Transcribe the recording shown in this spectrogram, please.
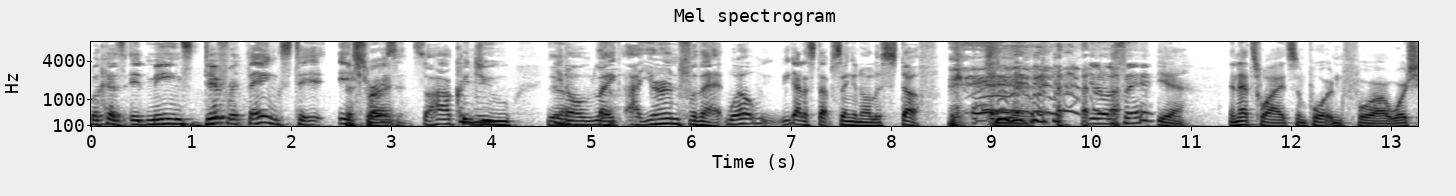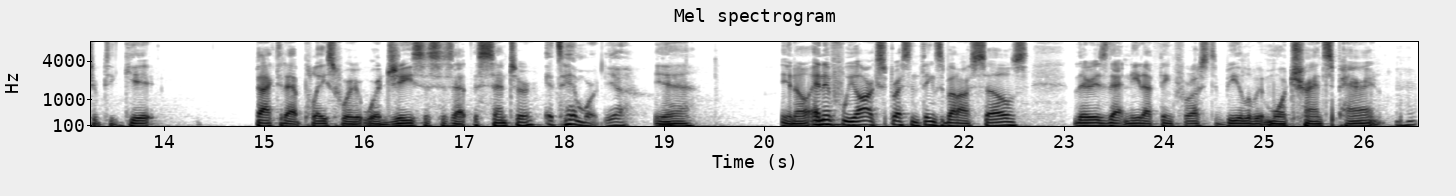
because it means different things to each That's right. person. So how could mm-hmm. you? Yeah, You know, like I yearn for that. Well, we, we got to stop singing all this stuff. you know what I'm saying? Yeah. And that's why it's important for our worship to get back to that place where, where Jesus is at the center. It's himward, yeah. Yeah. You know, and if we are expressing things about ourselves, there is that need, I think, for us to be a little bit more transparent. Mm-hmm.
